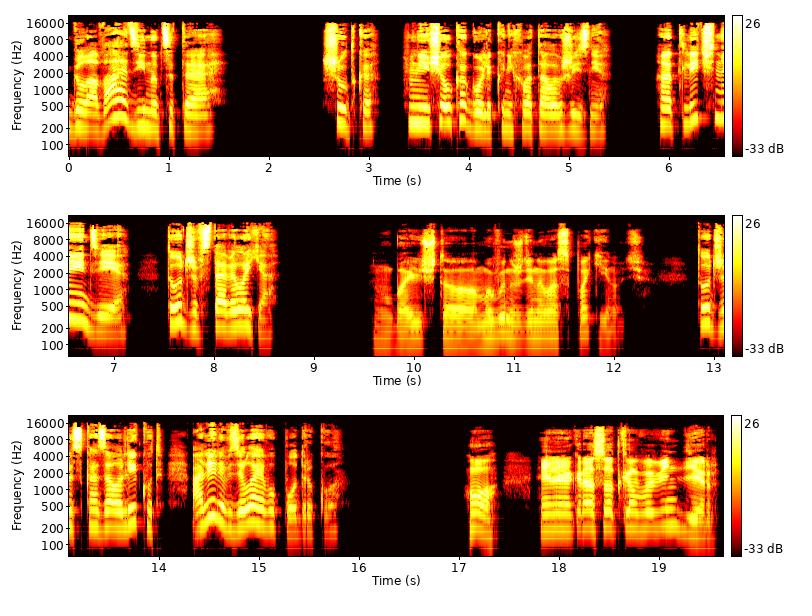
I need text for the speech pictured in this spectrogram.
Глава одиннадцатая. Шутка. Мне еще алкоголика не хватало в жизни. Отличная идея. Тут же вставила я. Боюсь, что мы вынуждены вас покинуть. Тут же сказал Ликут, а Лиля взяла его под руку. О, или красоткам в Авендир.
